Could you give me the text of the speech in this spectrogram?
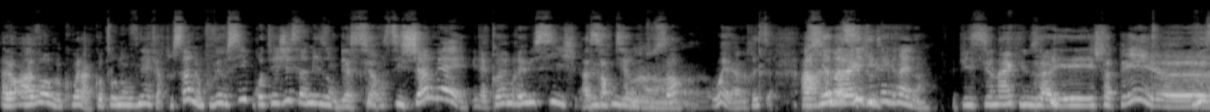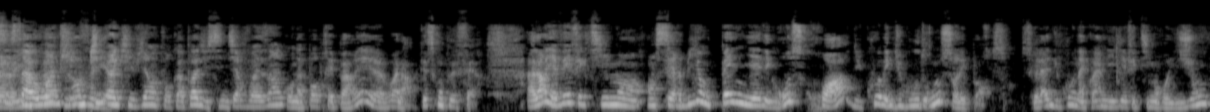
Alors avant, donc voilà, quand on en venait à faire tout ça, mais on pouvait aussi protéger sa maison. Bien sûr. si jamais il a quand même réussi À sortir de euh, tout ça. ouais, à, ramasser toutes les graines. Et puis s'il y en a un qui nous a échappé, euh, oui, c'est ça, ou un qui, un qui vient, pourquoi pas, du cimetière voisin qu'on n'a pas préparé, euh, voilà, qu'est-ce qu'on peut faire? Alors il y avait effectivement, en Serbie, on peignait des grosses croix, du coup avec du goudron sur les portes. Parce que là, du coup, on a quand même l'idée, effectivement, religion,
